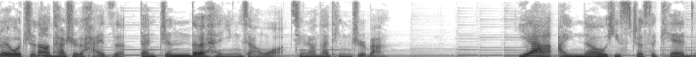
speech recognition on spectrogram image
对，我知道他是个孩子，但真的很影响我，请让他停止吧。Yeah, I know he's just a kid,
